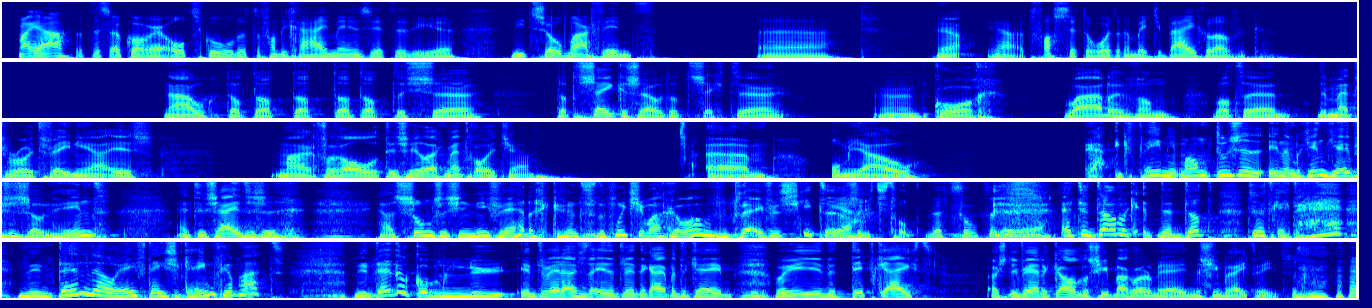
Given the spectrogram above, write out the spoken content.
Maar ja, dat is ook wel weer oldschool. Dat er van die geheimen in zitten die je niet zomaar vindt. Eh, ja. ja, het vastzitten hoort er een beetje bij, geloof ik. Nou, dat, dat, dat, dat, dat, is, eh, dat is zeker zo. Dat is echt eh, een core waarde van wat eh, de Metroidvania is. Maar vooral, het is heel erg Metroid, ja. Ehm, om jou... Ja, ik weet niet, man. Toen ze in het begin geven ze zo'n hint. En toen zeiden ze... Ja, soms als je niet verder kunt, dan moet je maar gewoon blijven schieten. Ja. Of zoiets stond. Dat stond er. ja. En toen dacht ik, dat, dat- toen dacht ik echt, hè? Nintendo heeft deze game gemaakt? Nintendo komt nu in 2021 uit met een game waarin je de tip krijgt, als je niet verder kan, dan schiet maar gewoon om je heen. Misschien breekt er iets.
